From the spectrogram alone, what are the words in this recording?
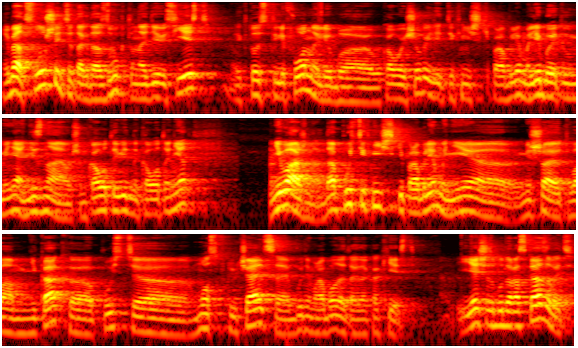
Ребят, слушайте тогда, звук-то, надеюсь, есть. И кто с телефона, либо у кого еще какие-то технические проблемы, либо это у меня, не знаю. В общем, кого-то видно, кого-то нет. Неважно, да, пусть технические проблемы не мешают вам никак, пусть э, мозг включается, будем работать тогда как есть. Я сейчас буду рассказывать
